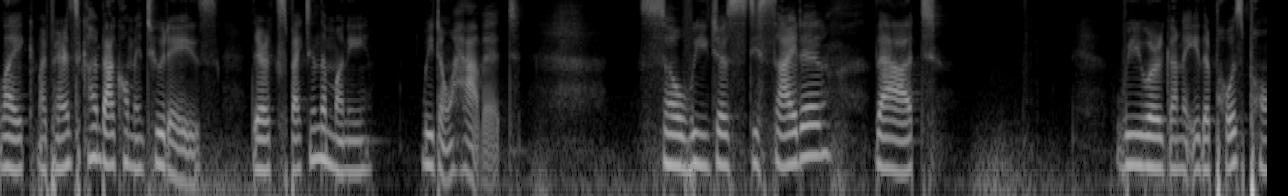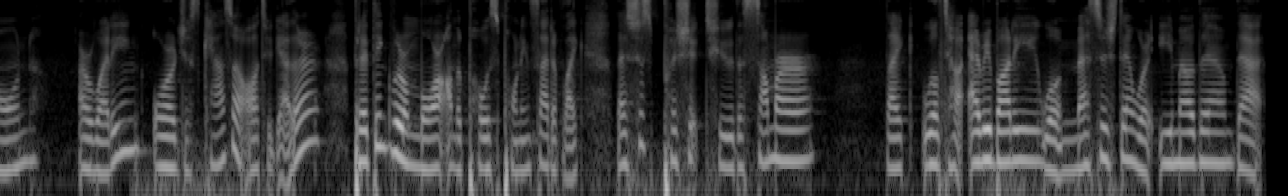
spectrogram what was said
Like, my parents are coming back home in two days. They're expecting the money. We don't have it. So we just decided that we were gonna either postpone our wedding or just cancel it altogether. But I think we were more on the postponing side of like, let's just push it to the summer. Like we'll tell everybody, we'll message them, we'll email them that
